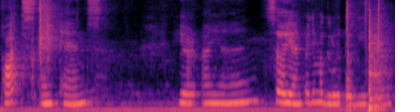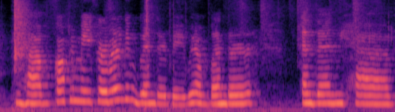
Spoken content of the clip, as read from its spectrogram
pots and pans. Here, ayan. So, yan. Pwede magluto dito. We have coffee maker. Meron ding blender, babe. We have blender. And then we have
